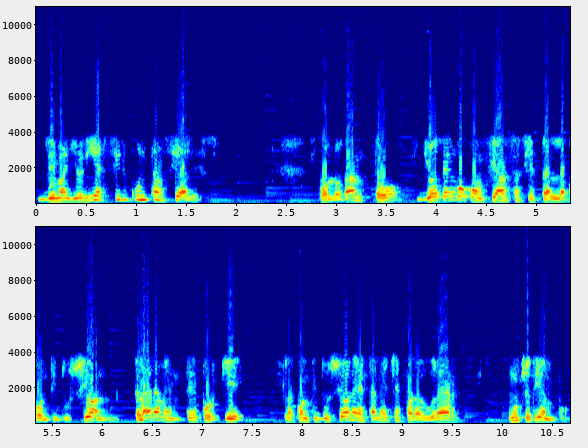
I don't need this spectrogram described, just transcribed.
de mayorías circunstanciales. Por lo tanto, yo tengo confianza si está en la Constitución, claramente, porque las constituciones están hechas para durar mucho tiempo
